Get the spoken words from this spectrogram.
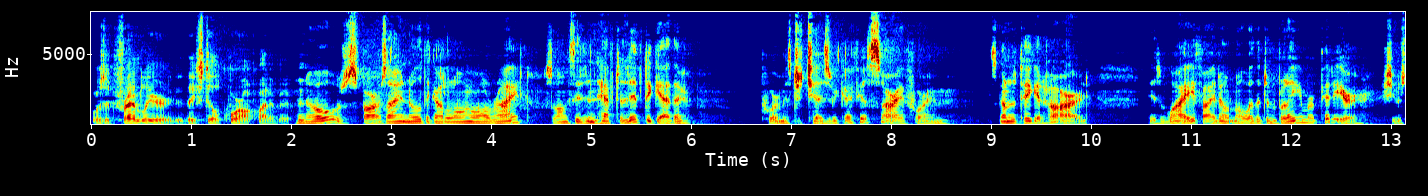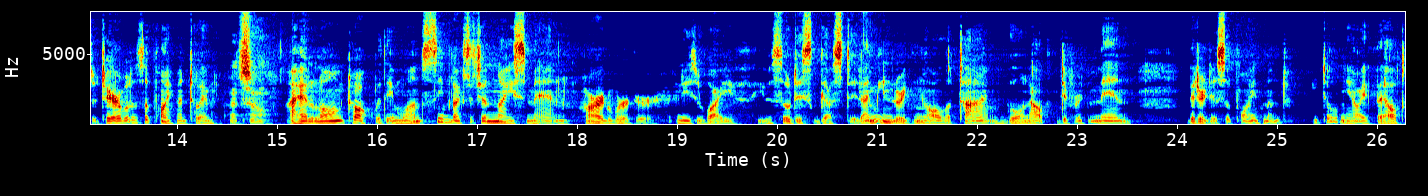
Was it friendly, or did they still quarrel quite a bit? No, as far as I know, they got along all right, as long as they didn't have to live together. Poor Mr. Cheswick, I feel sorry for him. He's going to take it hard. His wife, I don't know whether to blame or pity her. She was a terrible disappointment to him. That's so? I had a long talk with him once. Seemed like such a nice man, hard worker. And his wife, he was so disgusted. I mean, drinking all the time, going out with different men. Bitter disappointment. He told me how he felt.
